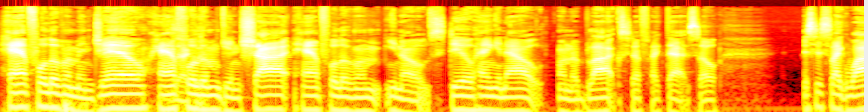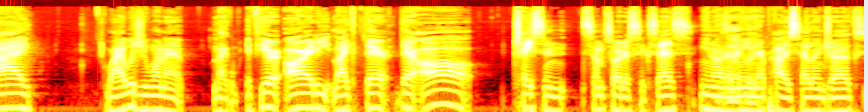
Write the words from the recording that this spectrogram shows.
handful of them in jail, handful Exactly. of them getting shot, handful of them, you know, still hanging out on the block, stuff like that. So it's just like why why would you want to like if you're already like they're they're all chasing some sort of success, you know what I mean? They're probably selling drugs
